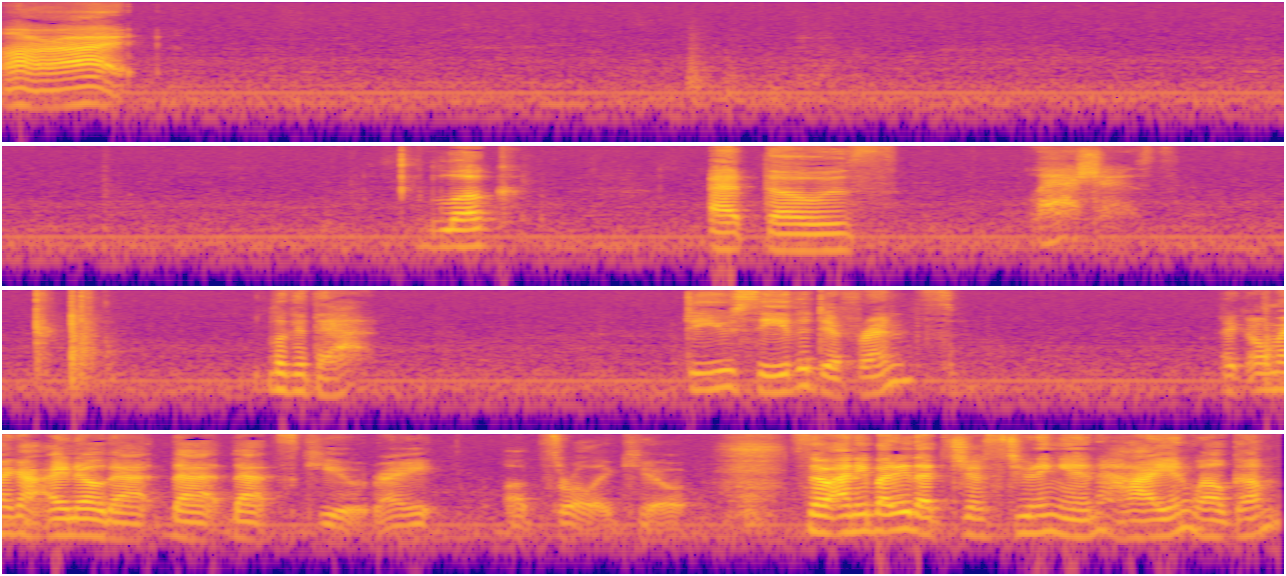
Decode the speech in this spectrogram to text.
All right. Look at those lashes. Look at that. Do you see the difference? Like, oh my god, I know that that that's cute, right? Oh, that's really cute. So anybody that's just tuning in, hi and welcome.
